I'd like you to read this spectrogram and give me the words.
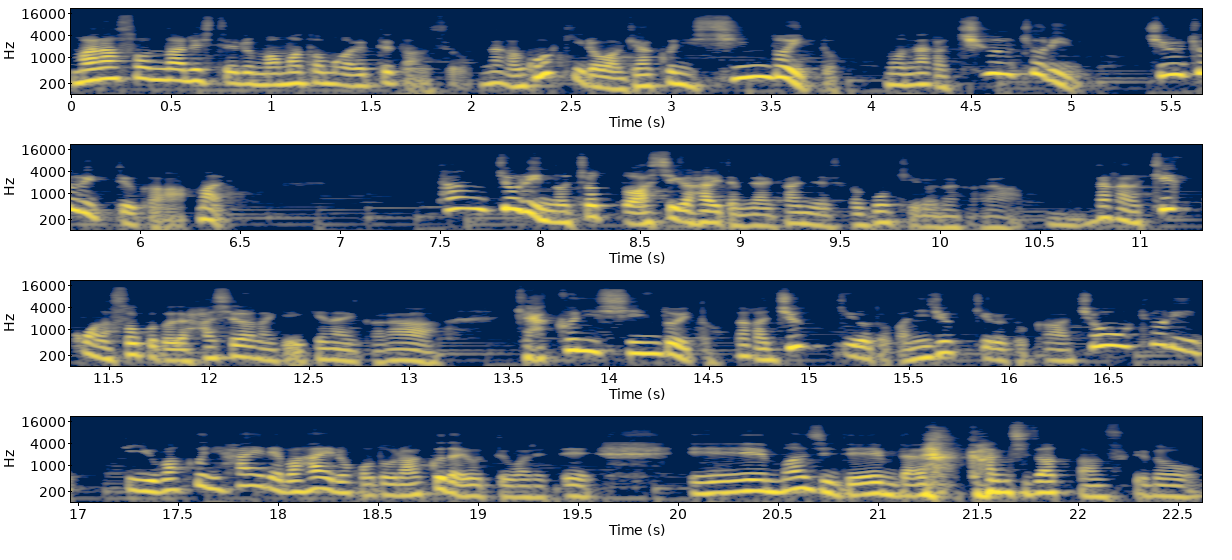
マラソン慣れしてるママ友が言ってたんですよ。なんか5キロは逆にしんどいと。もうなんか中距離、中距離っていうか、まあ、短距離のちょっと足が生えたみたいな感じですか、5キロだから。だから結構な速度で走らなきゃいけないから、逆にしんどいと。だから10キロとか20キロとか、長距離っていう枠に入れば入るほど楽だよって言われて、えー、マジで？みたいな感じだったんですけど、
